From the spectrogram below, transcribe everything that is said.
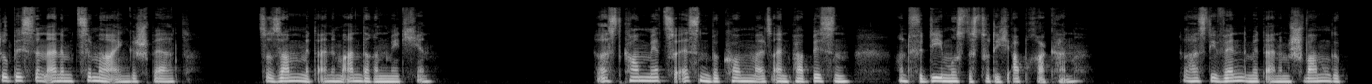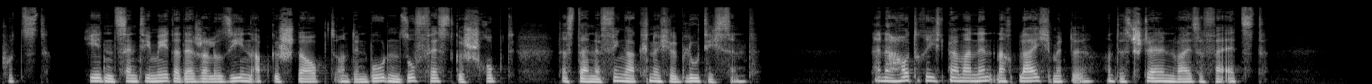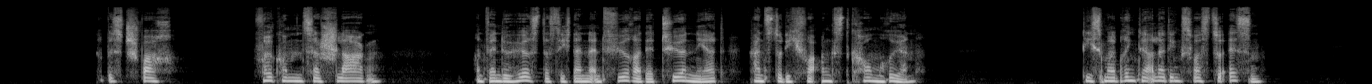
Du bist in einem Zimmer eingesperrt. Zusammen mit einem anderen Mädchen. Du hast kaum mehr zu essen bekommen als ein paar Bissen und für die musstest du dich abrackern. Du hast die Wände mit einem Schwamm geputzt, jeden Zentimeter der Jalousien abgestaubt und den Boden so fest geschrubbt, dass deine Fingerknöchel blutig sind. Deine Haut riecht permanent nach Bleichmittel und ist stellenweise verätzt. Du bist schwach, vollkommen zerschlagen. Und wenn du hörst, dass sich dein Entführer der Tür nähert, kannst du dich vor Angst kaum rühren. Diesmal bringt er allerdings was zu essen.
